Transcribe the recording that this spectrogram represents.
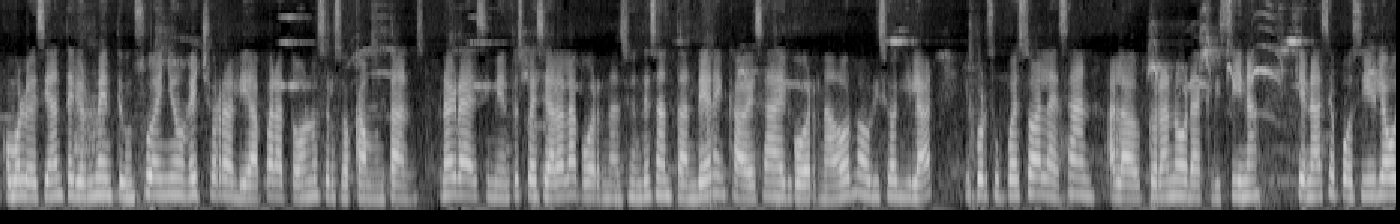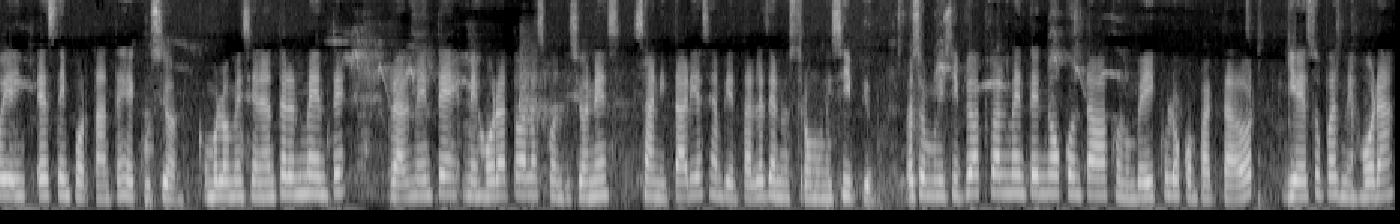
como lo decía anteriormente, un sueño hecho realidad para todos nuestros ocamontanos. Un agradecimiento especial a la gobernación de Santander en cabeza del gobernador Mauricio Aguilar y por supuesto a la ESAN, a la doctora Nora Cristina, quien hace posible hoy esta importante ejecución. Como lo mencioné anteriormente, realmente mejora todas las condiciones sanitarias y ambientales de nuestro municipio. Nuestro municipio actualmente no contaba con un vehículo compactador y eso pues mejora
